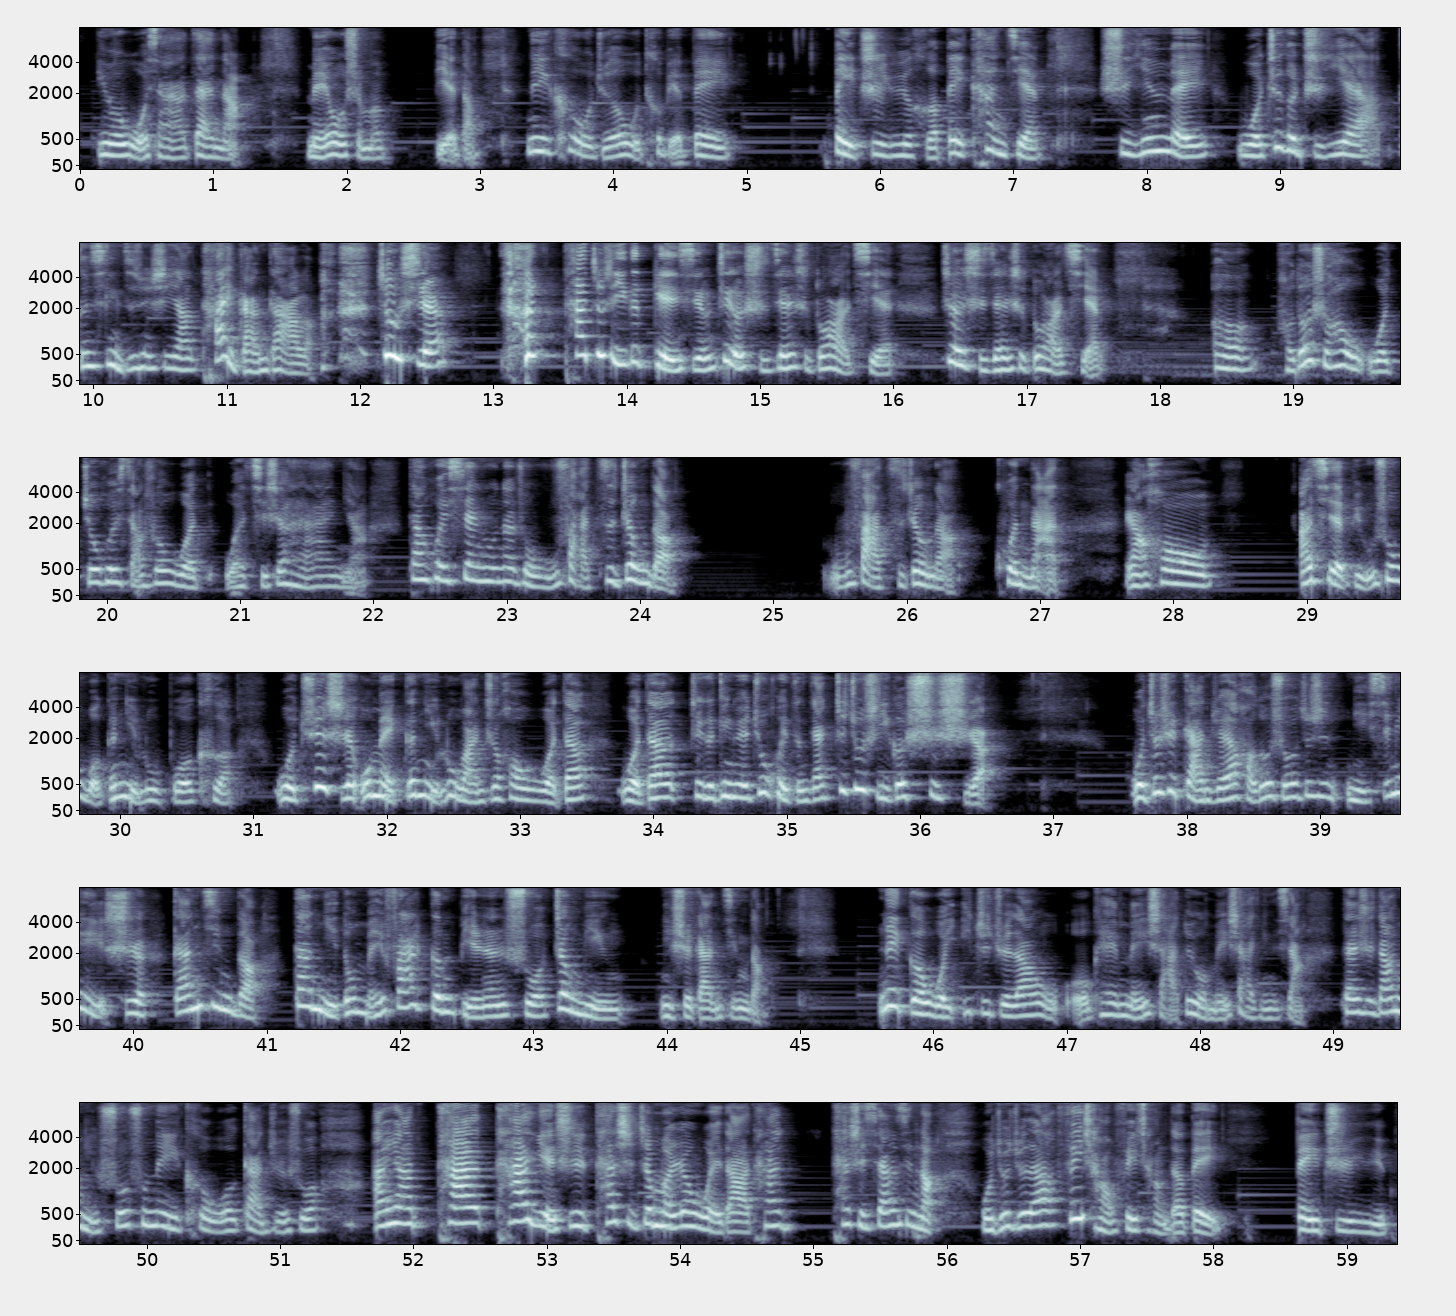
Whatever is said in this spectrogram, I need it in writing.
因为我想要在哪儿，没有什么别的。那一刻，我觉得我特别被被治愈和被看见，是因为我这个职业啊，跟心理咨询师一样，太尴尬了，就是 他他就是一个典型，这个时间是多少钱，这时间是多少钱。嗯，好多时候我就会想说，我我其实很爱你啊，但会陷入那种无法自证的、无法自证的困难。然后，而且比如说我跟你录播客，我确实我每跟你录完之后，我的我的这个订阅就会增加，这就是一个事实。我就是感觉好多时候就是你心里是干净的，但你都没法跟别人说证明你是干净的。那个我一直觉得我 OK 没啥，对我没啥影响。但是当你说出那一刻，我感觉说，哎呀，他他也是他是这么认为的，他他是相信的，我就觉得非常非常的被被治愈。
